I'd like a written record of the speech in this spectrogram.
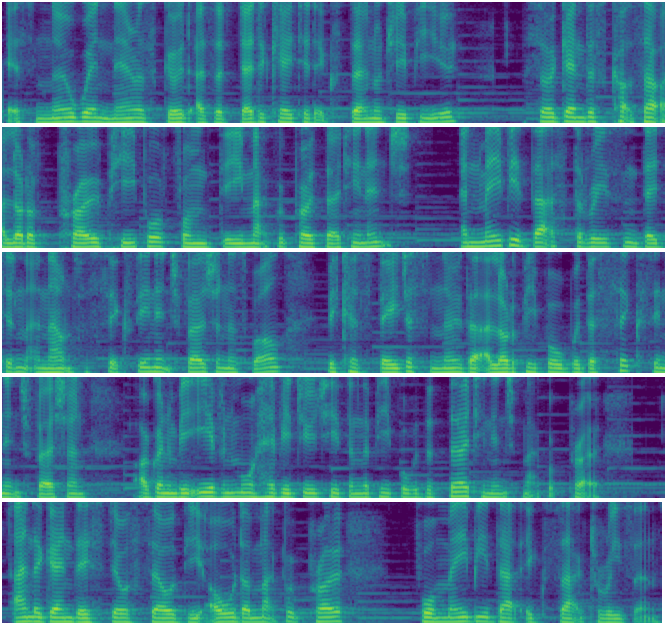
it's nowhere near as good as a dedicated external GPU. So again, this cuts out a lot of pro people from the MacBook Pro 13 inch. And maybe that's the reason they didn't announce a 16 inch version as well, because they just know that a lot of people with the 16 inch version are going to be even more heavy duty than the people with the 13 inch MacBook Pro. And again, they still sell the older MacBook Pro for maybe that exact reason.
